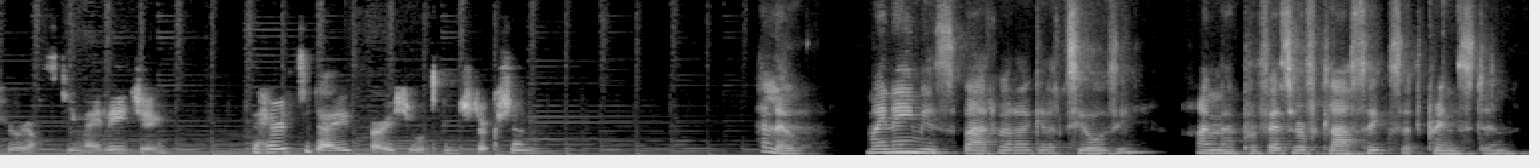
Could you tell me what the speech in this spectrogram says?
curiosity may lead you. So here is today's very short introduction. Hello, my name is Barbara Graziosi. I'm a professor of classics at Princeton.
